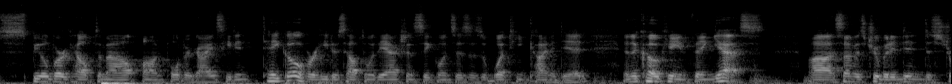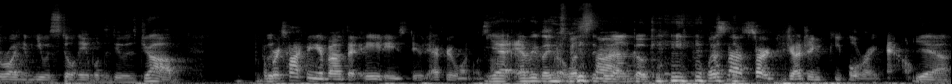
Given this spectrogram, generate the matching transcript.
Spielberg helped him out on Poltergeist. He didn't take over; he just helped him with the action sequences, is what he kind of did. And the cocaine thing, yes, uh, some of it's true, but it didn't destroy him. He was still able to do his job. But we're talking about the '80s, dude. Everyone was. Yeah, everybody was So let's basically not- on cocaine. Let's not start judging people right now. Yeah.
